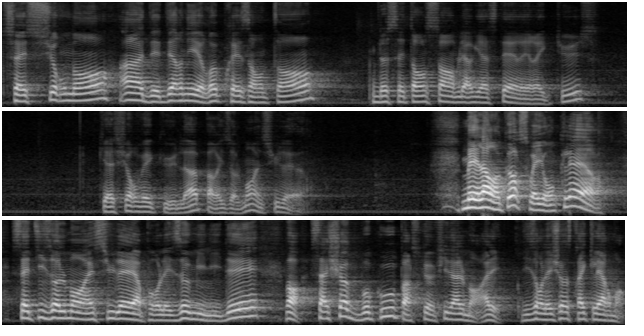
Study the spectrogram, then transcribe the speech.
c'est sûrement un des derniers représentants de cet ensemble ergaster erectus qui a survécu là par isolement insulaire. Mais là encore, soyons clairs, cet isolement insulaire pour les hominidés, bon, ça choque beaucoup parce que finalement, allez, disons les choses très clairement,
